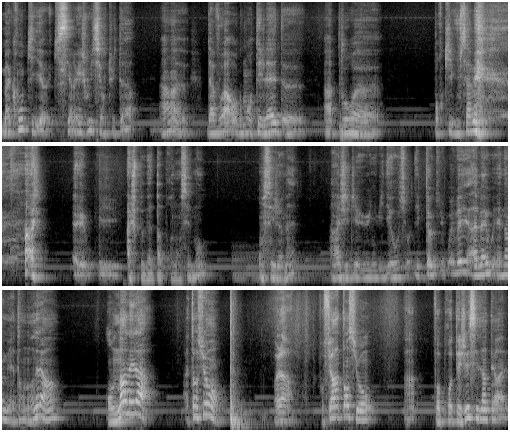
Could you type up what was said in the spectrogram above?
Macron qui, euh, qui s'est réjoui sur Twitter hein, euh, d'avoir augmenté l'aide euh, hein, pour, pour qui vous savez. ah, eh oui. ah, je peux même pas prononcer le mot. On sait jamais. J'ai déjà eu une vidéo sur TikTok. Ah ben oui, non mais attends, on est là. Hein. On en est là. Attention. Voilà. Faut faire attention. Hein. Faut protéger ses intérêts.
